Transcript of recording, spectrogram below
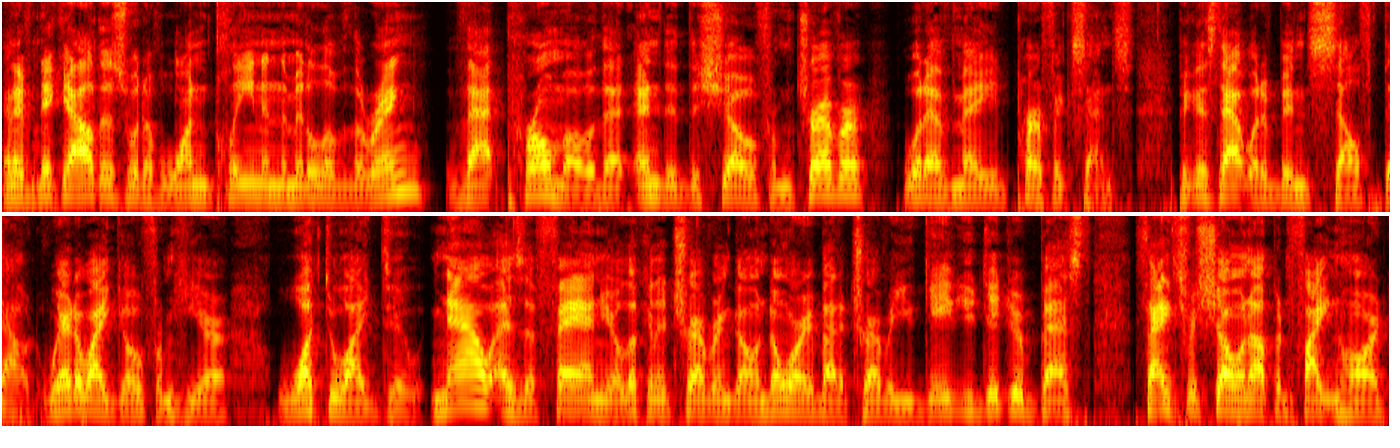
And if Nick Aldis would have won clean in the middle of the ring, that promo that ended the show from Trevor would have made perfect sense because that would have been self doubt. Where do I go from here? What do I do? Now, as a fan, you're looking at Trevor and going, Don't worry about it, Trevor. You gave, you did your best. Thanks for showing up and fighting hard.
